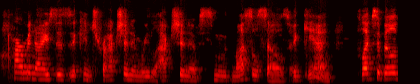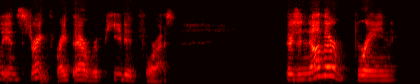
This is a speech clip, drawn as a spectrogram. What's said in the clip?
harmonizes the contraction and relaxation of smooth muscle cells. Again, flexibility and strength right there repeated for us. There's another brain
